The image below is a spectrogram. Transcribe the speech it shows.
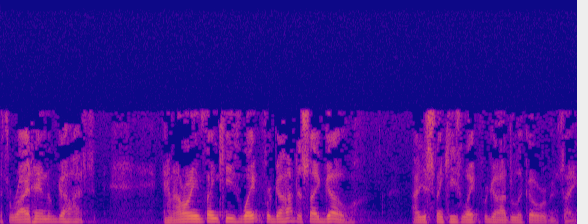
at the right hand of God. And I don't even think he's waiting for God to say go. I just think he's waiting for God to look over him and say,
